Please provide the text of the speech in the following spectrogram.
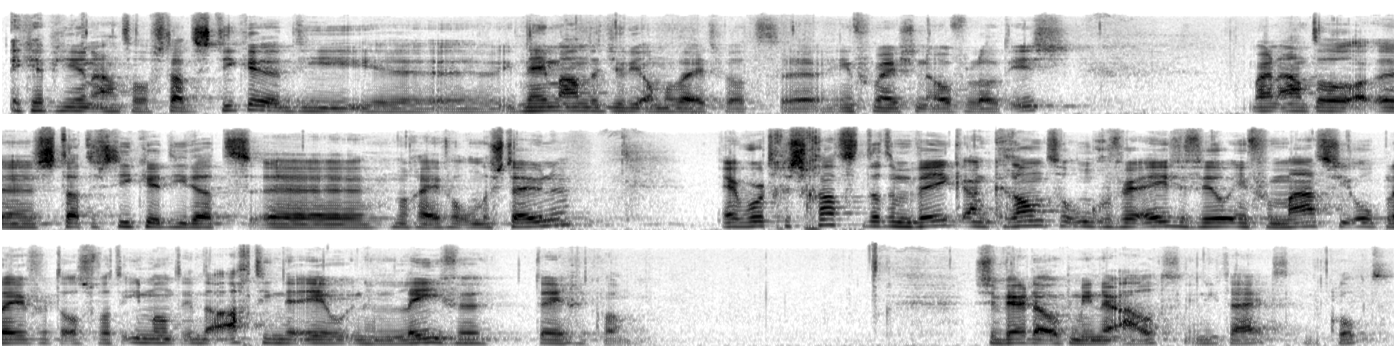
Ik heb hier een aantal statistieken. Die, uh, ik neem aan dat jullie allemaal weten wat information overload is. Maar een aantal statistieken die dat nog even ondersteunen. Er wordt geschat dat een week aan kranten ongeveer evenveel informatie oplevert als wat iemand in de 18e eeuw in een leven tegenkwam. Ze werden ook minder oud in die tijd, dat klopt.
